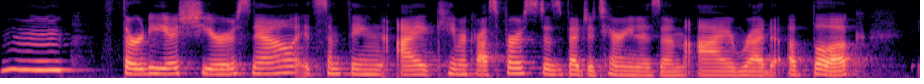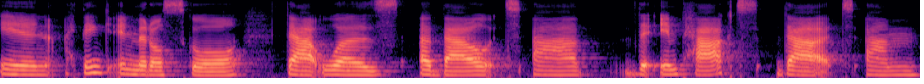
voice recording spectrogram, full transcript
30 mm, ish years now. It's something I came across first as vegetarianism. I read a book in, I think, in middle school that was about uh, the impact that um,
